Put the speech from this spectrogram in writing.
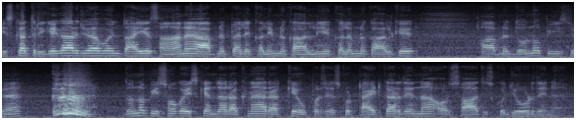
इसका तरीक़ेकार जो है वो इंतहाई आसान है। आपने पहले कलम निकालनी है। कलम निकाल के आपने दोनों पीस जो है, दोनों पीसों को इसके अंदर रखना है। रख के ऊपर से इसको टाइट कर देना और साथ इसको जोड़ देना है।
